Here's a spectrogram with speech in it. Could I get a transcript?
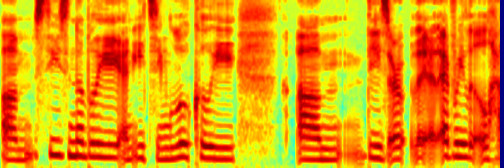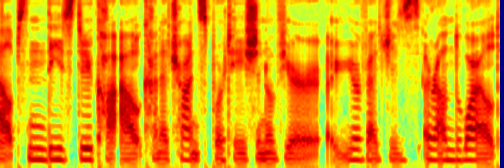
um, seasonably and eating locally, um, these are every little helps, and these do cut out kind of transportation of your your veggies around the world.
